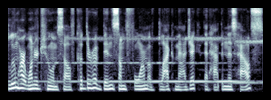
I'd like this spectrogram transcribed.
Blumhardt wondered to himself, could there have been some form of black magic that happened in this house?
